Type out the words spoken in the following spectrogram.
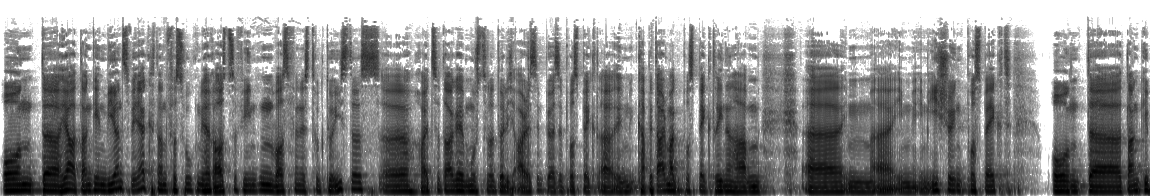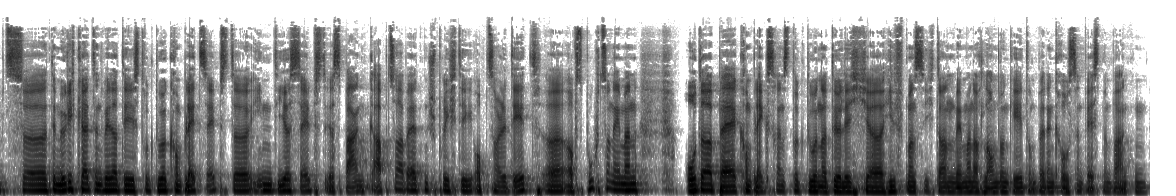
Und äh, ja, dann gehen wir ans Werk, dann versuchen wir herauszufinden, was für eine Struktur ist das. Äh, heutzutage musst du natürlich alles im Börseprospekt, äh, im Kapitalmarktprospekt drinnen haben, äh, im, äh, im, im Issuing-Prospekt. Und äh, dann gibt's äh, die Möglichkeit, entweder die Struktur komplett selbst äh, in dir selbst als Bank abzuarbeiten, sprich die Optionalität äh, aufs Buch zu nehmen. Oder bei komplexeren Strukturen natürlich äh, hilft man sich dann, wenn man nach London geht und bei den großen Investmentbanken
